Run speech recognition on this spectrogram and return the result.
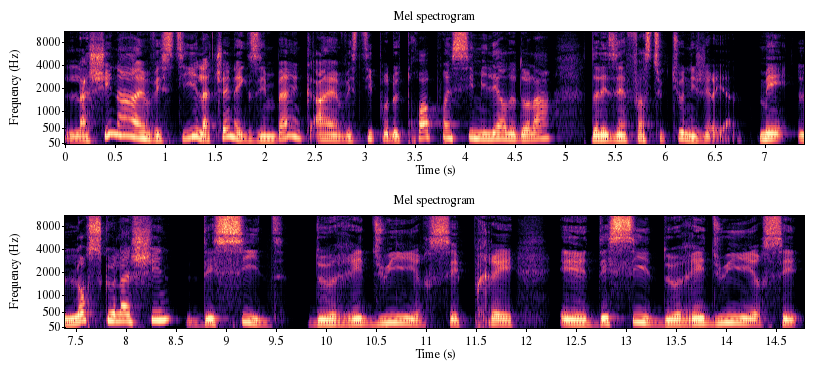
La Chine a investi, la chaîne Exim Bank a investi près de 3,6 milliards de dollars dans les infrastructures nigérianes. Mais lorsque la Chine décide de réduire ses prêts et décide de réduire ses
